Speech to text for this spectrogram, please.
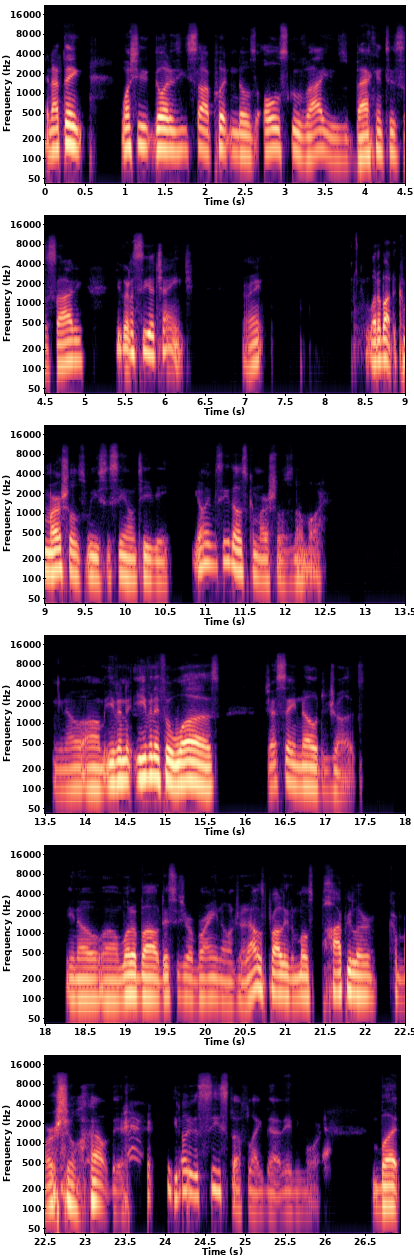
and i think once you go and you start putting those old school values back into society, you're going to see a change. right? What about the commercials we used to see on TV? You don't even see those commercials no more. You know, um, even even if it was, just say no to drugs. You know, um, what about this is your brain on drugs? That was probably the most popular commercial out there. you don't even see stuff like that anymore. But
